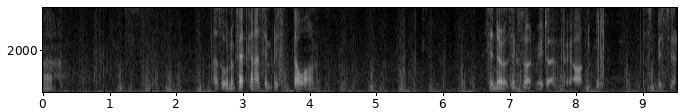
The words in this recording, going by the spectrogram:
Ah. Also ohne Pferd kann das hier ein bisschen dauern. Sind ja nur 600 Meter entfernt. Das bisschen.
